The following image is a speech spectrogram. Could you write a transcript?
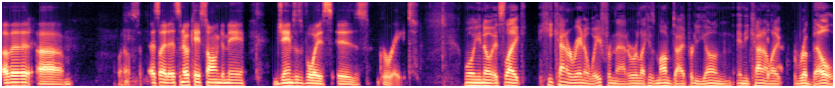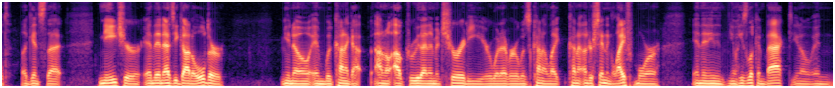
of it. Um, what else? It's like it's an okay song to me. James's voice is great. Well, you know, it's like he kind of ran away from that, or like his mom died pretty young, and he kind of like rebelled against that nature. And then as he got older, you know, and would kind of got I don't know outgrew that immaturity or whatever, It was kind of like kind of understanding life more. And then he, you know he's looking back, you know, and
